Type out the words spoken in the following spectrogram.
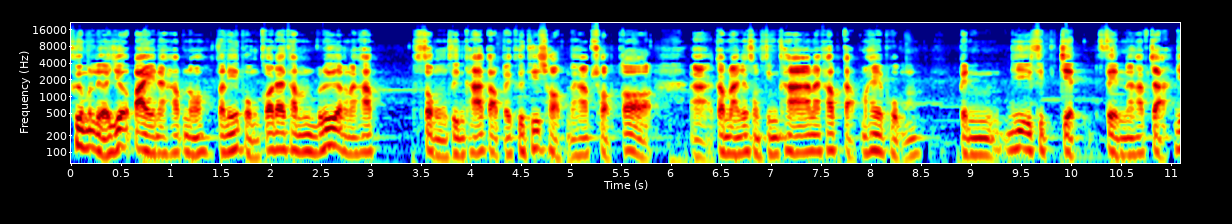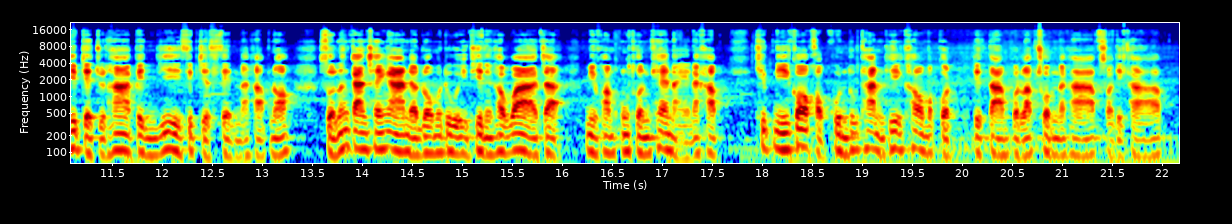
คือมันเหลือเยอะไปนะครับเนาะตอนนี้ผมก็ได้ทำเรื่องนะครับ ส่งสินค้ากลับไปคืนที่ช็อปนะครับช็อปก็อ่ากำลังจะส่งสินค้านะครับ กลับมาให้ผม เป็น 27 เซนนะครับ จาก 27.5 เป็น 27 เซนนะครับเนาะ ส่วนเรื่องการใช้งานเดี๋ยวลงมาดูอีกทีหนึงครับว่าจะมีความคงทนแค่ไหนนะครับ คลิปนี้ก็ขอบคุณทุกท่านที่เข้ามากดติดตามกดรับชมนะครับ สวัสดีครับ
